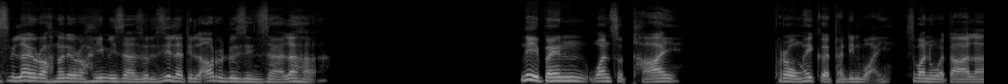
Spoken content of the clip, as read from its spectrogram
بسم الله الرحمن الرحيم إذا زلزلت الأرض زلزالها นี่เป็นวันสุดท้าย พระองค์ให้เกิดแผ่นดินไหวสวรรวตาลา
